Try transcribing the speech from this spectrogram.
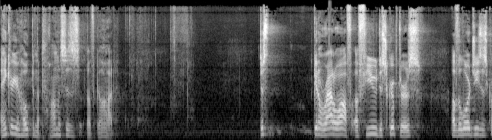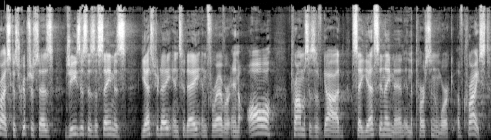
Anchor your hope in the promises of God. Just going to rattle off a few descriptors of the Lord Jesus Christ because Scripture says Jesus is the same as yesterday and today and forever. And all promises of God say yes and amen in the person and work of Christ.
